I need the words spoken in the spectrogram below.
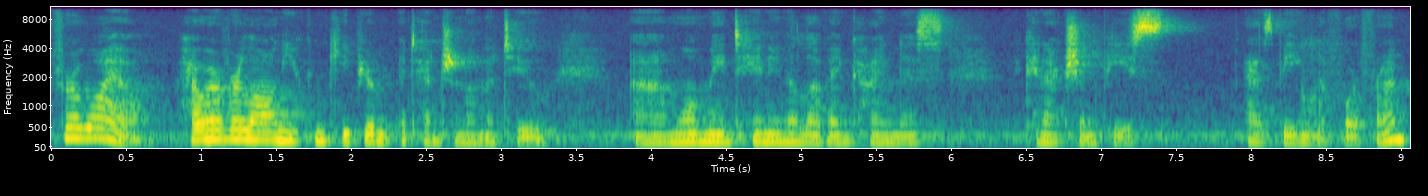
for a while, however long you can keep your attention on the two, um, while maintaining the loving kindness connection piece as being the forefront,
